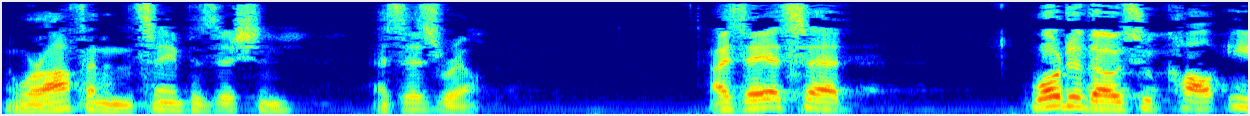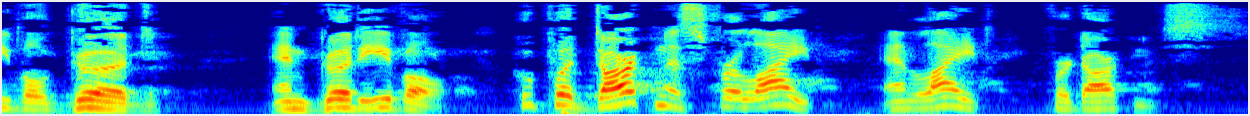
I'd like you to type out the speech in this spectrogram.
And we're often in the same position as Israel. Isaiah said, Woe to those who call evil good and good evil, who put darkness for light and light for darkness.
